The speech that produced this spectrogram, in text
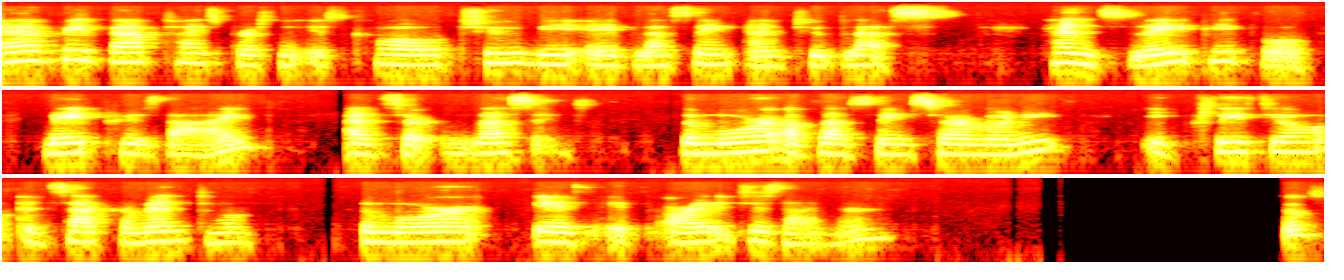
Every baptized person is called to be a blessing and to bless. Hence, lay people may preside at certain blessings. The more a blessing ceremony, ecclesial and sacramental, the more is its ardent desire. Oops.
